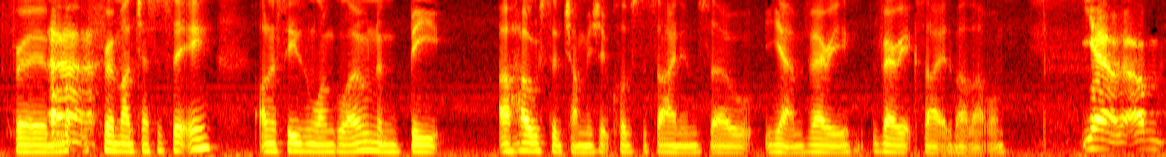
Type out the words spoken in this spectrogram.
from uh. from Manchester City on a season long loan and beat a host of championship clubs to sign him. So yeah, I'm very very excited about that one. Yeah, I'm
